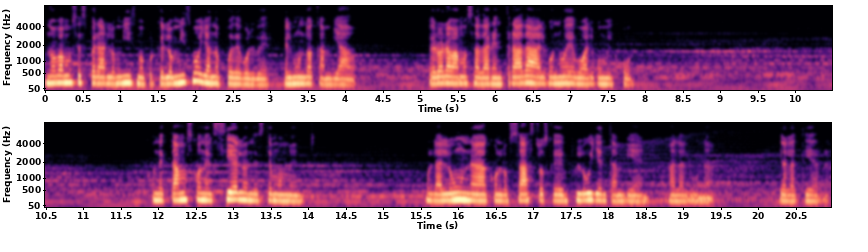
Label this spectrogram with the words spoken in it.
No vamos a esperar lo mismo porque lo mismo ya no puede volver, el mundo ha cambiado. Pero ahora vamos a dar entrada a algo nuevo, algo mejor. Conectamos con el cielo en este momento, con la luna, con los astros que influyen también a la luna y a la tierra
